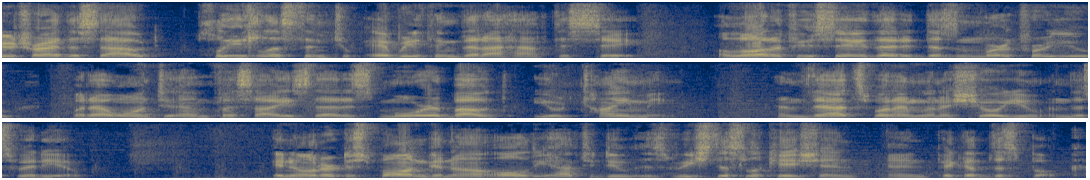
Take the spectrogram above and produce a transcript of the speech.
you try this out, please listen to everything that I have to say. A lot of you say that it doesn't work for you, but I want to emphasize that it's more about your timing. And that's what I'm going to show you in this video. In order to spawn Gna, all you have to do is reach this location and pick up this book.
